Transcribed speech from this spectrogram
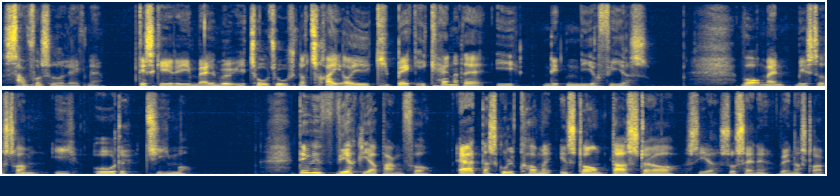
samfundsødelæggende. Det skete i Malmø i 2003 og i Quebec i Canada i 1989, hvor man mistede strøm i 8 timer. Det vi virkelig er bange for, er, at der skulle komme en storm, der er større, siger Susanne Vennerstrøm.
